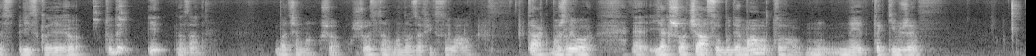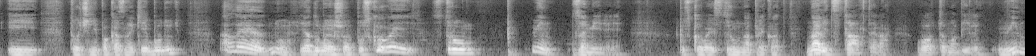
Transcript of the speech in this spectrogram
Ось різко я його туди і назад. Бачимо, що щось там воно зафіксувало. Так, можливо, е, якщо часу буде мало, то ну, не такі вже і точні показники будуть. Але ну, я думаю, що пусковий струм він заміряє. Пусковий струм, наприклад, навіть стартера в автомобілі. Він,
